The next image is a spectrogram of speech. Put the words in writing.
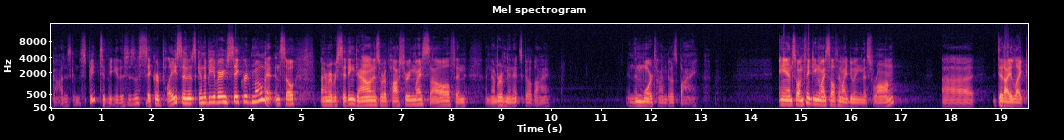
God is going to speak to me. This is a sacred place and it's going to be a very sacred moment. And so I remember sitting down and sort of posturing myself, and a number of minutes go by. And then more time goes by. And so I'm thinking to myself, am I doing this wrong? Uh, did I like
